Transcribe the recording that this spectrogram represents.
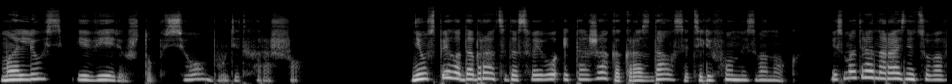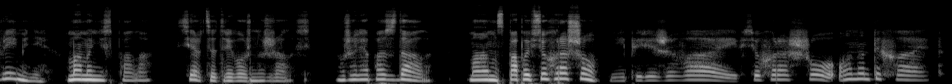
молюсь и верю, что все будет хорошо. Не успела добраться до своего этажа, как раздался телефонный звонок. Несмотря на разницу во времени, мама не спала. Сердце тревожно сжалось. Неужели опоздала? «Мам, с папой все хорошо?» «Не переживай, все хорошо, он отдыхает».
